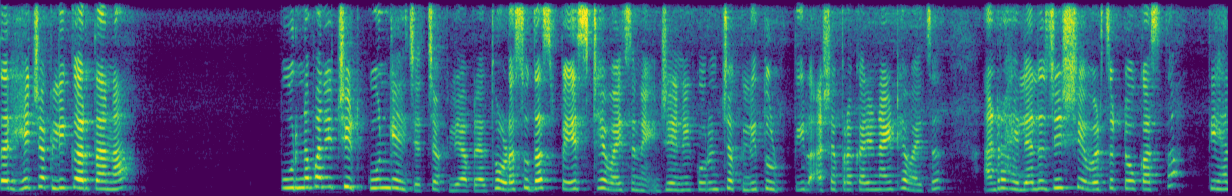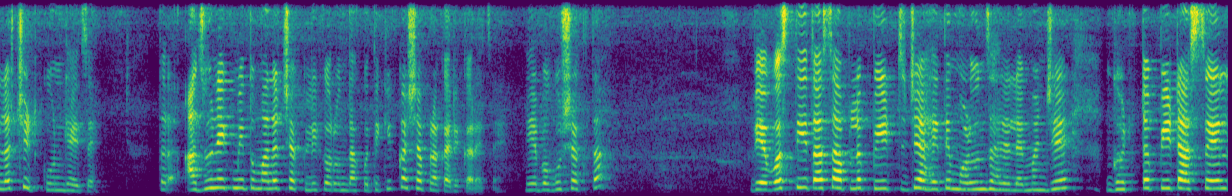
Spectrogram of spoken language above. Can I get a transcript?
तर हे चकली करताना पूर्णपणे चिटकून घ्यायचे चकली आपल्याला. थोडासुद्धा स्पेस ठेवायचं नाही. जेणेकरून चकली तुटतील अशा प्रकारे नाही ठेवायचं. आणि राहिलेलं जे शेवटचं टोक असतं ते ह्याला चिटकून घ्यायचं आहे तर अजून एक मी तुम्हाला चकली करून दाखवते की कशा प्रकारे करायचं आहे हे बघू शकता. व्यवस्थित असं आपलं पीठ जे आहे ते मळून झालेलं आहे. म्हणजे घट्ट पीठ असेल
